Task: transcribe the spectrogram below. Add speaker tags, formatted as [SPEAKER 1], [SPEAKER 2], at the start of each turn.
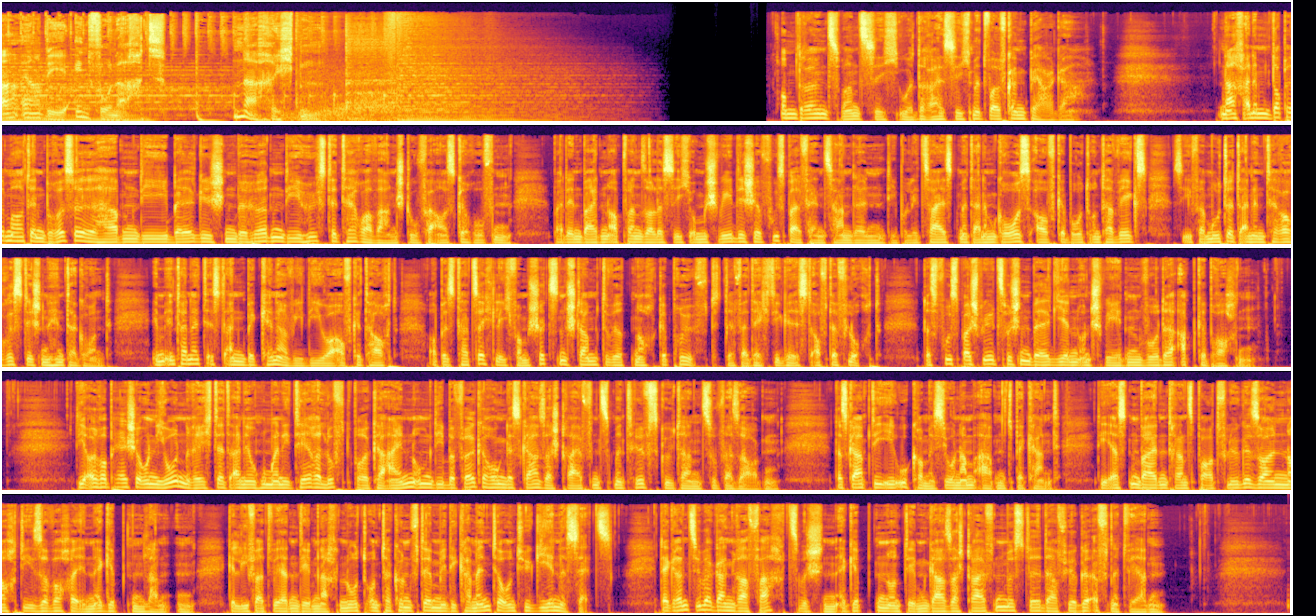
[SPEAKER 1] ARD Infonacht Nachrichten
[SPEAKER 2] um 23.30 Uhr mit Wolfgang Berger. Nach einem Doppelmord in Brüssel haben die belgischen Behörden die höchste Terrorwarnstufe ausgerufen. Bei den beiden Opfern soll es sich um schwedische Fußballfans handeln. Die Polizei ist mit einem Großaufgebot unterwegs. Sie vermutet einen terroristischen Hintergrund. Im Internet ist ein Bekennervideo aufgetaucht. Ob es tatsächlich vom Schützen stammt, wird noch geprüft. Der Verdächtige ist auf der Flucht. Das Fußballspiel zwischen Belgien und Schweden wurde abgebrochen. Die Europäische Union richtet eine humanitäre Luftbrücke ein, um die Bevölkerung des Gazastreifens mit Hilfsgütern zu versorgen. Das gab die EU-Kommission am Abend bekannt. Die ersten beiden Transportflüge sollen noch diese Woche in Ägypten landen. Geliefert werden demnach Notunterkünfte, Medikamente und Hygienesets. Der Grenzübergang Rafah zwischen Ägypten und dem Gazastreifen müsste dafür geöffnet werden.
